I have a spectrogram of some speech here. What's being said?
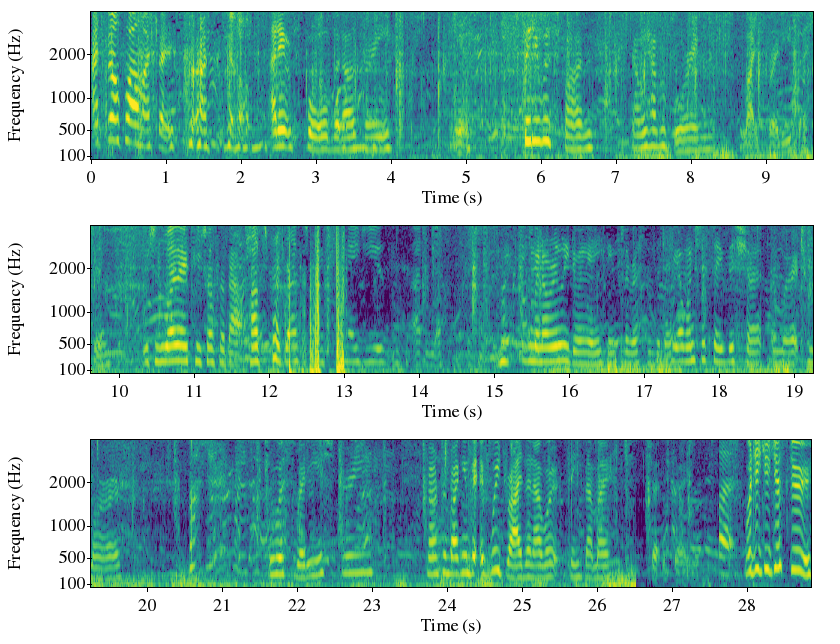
I fell flat on my face so I had to get up. I didn't fall, but I was very, yeah. But it was fun. Now we have a boring life ready session. Which is where they teach us about how to progress from teenage years into adolescence or something. We're not really doing anything for the rest of the day. I wanted to save this shirt and wear it tomorrow. But we were sweaty-ish during mountain biking, but if we dry then I won't think that my shirt is dirty. What? What did you just do?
